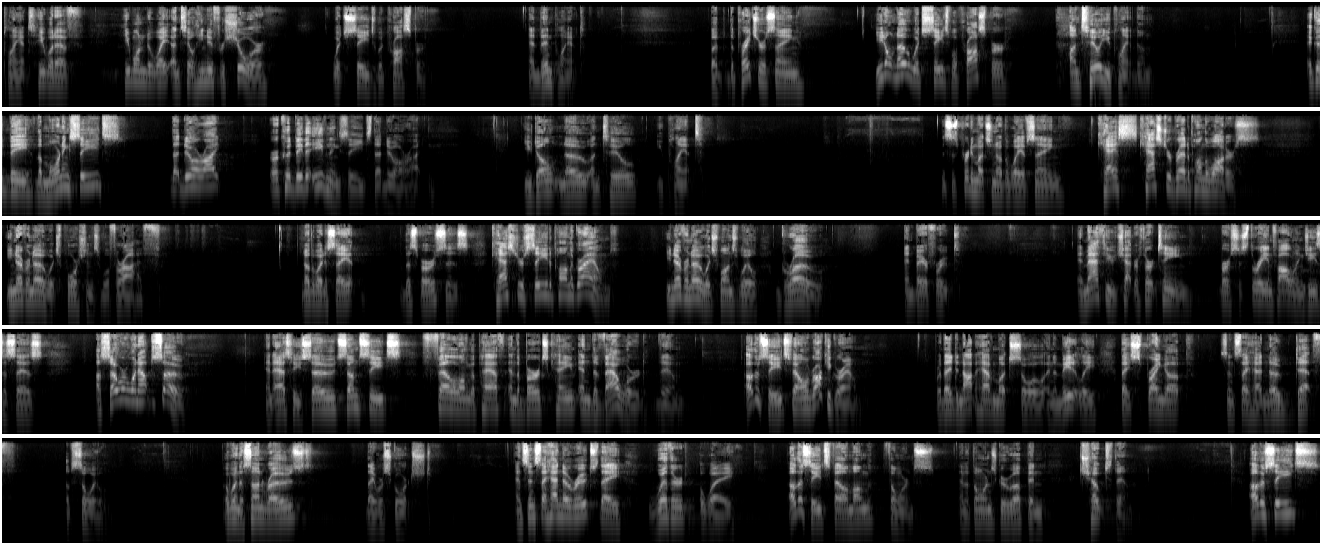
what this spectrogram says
plant. He would have, he wanted to wait until he knew for sure which seeds would prosper and then plant. But the preacher is saying, you don't know which seeds will prosper until you plant them. It could be the morning seeds that do all right, or it could be the evening seeds that do all right. You don't know until you plant. This is pretty much another way of saying cast, cast your bread upon the waters you never know which portions will thrive. Another way to say it, this verse is cast your seed upon the ground. You never know which ones will grow and bear fruit. In Matthew chapter 13, verses 3 and following, Jesus says, A sower went out to sow, and as he sowed, some seeds fell along the path, and the birds came and devoured them. Other seeds fell on rocky ground, where they did not have much soil, and immediately they sprang up, since they had no depth of soil. But when the sun rose, they were scorched. And since they had no roots, they withered away. Other seeds fell among thorns, and the thorns grew up and choked them. Other seeds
